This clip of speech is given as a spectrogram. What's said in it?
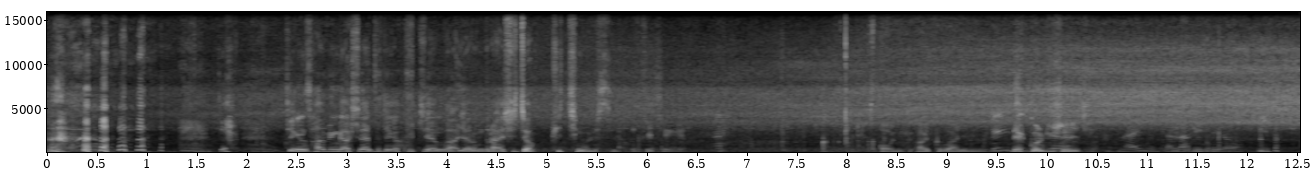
자, 지금 사빈각 씨한테 제가 구찌한 거 여러분들 아시죠? 피칭 올렸어요. 피칭에. 어, 아 그거 아닙니다. 내걸 주셔야지. 라인은 잘라주세요.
